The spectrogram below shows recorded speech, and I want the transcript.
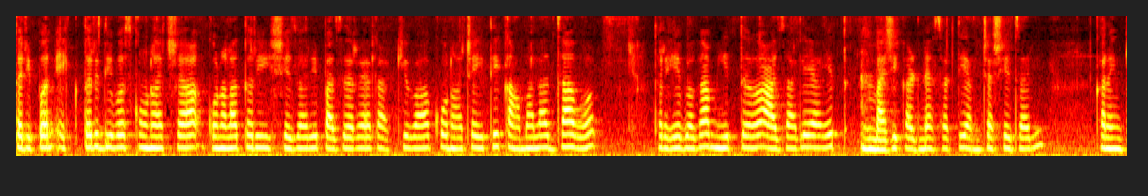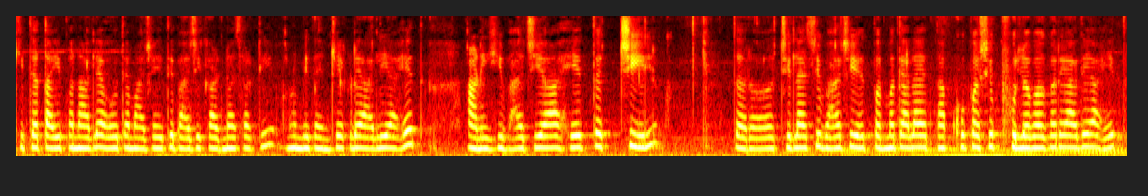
तरी पण एकतरी दिवस कोणाच्या कोणाला तरी शेजारी पाजाऱ्याला किंवा कोणाच्या इथे कामाला जावं. तर हे बघा मी इथं आज आले आहेत भाजी काढण्यासाठी आमच्या शेजारी. कारण की त्या ताई पण आल्या होत्या माझ्या इथे भाजी काढण्यासाठी. म्हणून मी त्यांच्या इकडे आली आहेत. आणि ही भाजी आहेत चील. तर चिलाची भाजी आहेत पण मग त्याला आहेत ना खूप असे फुलं वगैरे आले आहेत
